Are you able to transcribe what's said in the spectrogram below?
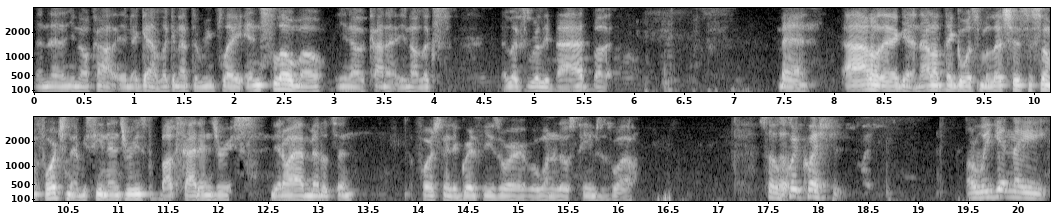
and then you know, kind of, and again, looking at the replay in slow mo, you know, kind of, you know, looks it looks really bad, but man, I don't again, I don't think it was malicious. It's unfortunate. We've seen injuries. The Bucks had injuries. They don't have Middleton. Unfortunately, the Grizzlies were, were one of those teams as well. So, So- quick question: Are we getting a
